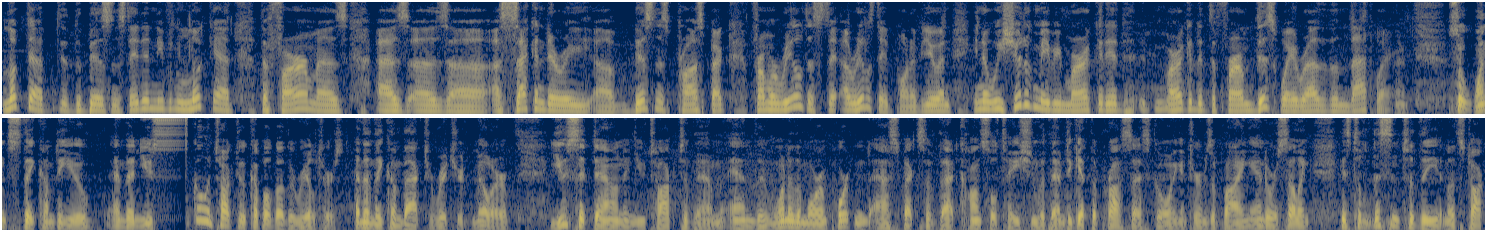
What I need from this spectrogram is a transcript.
looked at the business. They didn't even look at the farm as as as a, a secondary uh, business prospect from a real estate a real estate point of view." And you know, we should have maybe marketed marketed the firm this way rather than that way. Right. So once they come to you, and then you go and talk to a couple of other realtors, and then they come back to Richard Miller. You sit down and you talk to them, and the, one of the more important aspects of that consultation with them to get the process going in terms of buying and or selling is to listen to the. And let's talk.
